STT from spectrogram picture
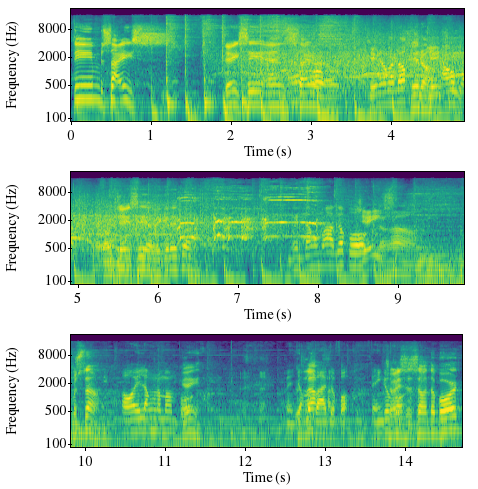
Team Sais. JC and Cyril. Sino manok? Sino? Si JC. Oh, JC, halika rito. Magandang umaga po. Jace. Ah, Kumusta? Okay lang naman po. Okay. Medyo Good luck. kabado po. Thank you po. Choices on the board.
